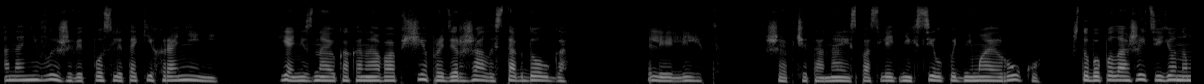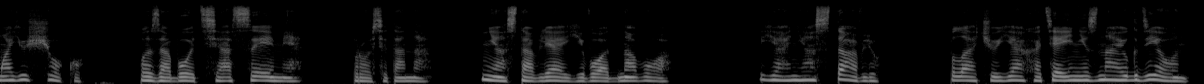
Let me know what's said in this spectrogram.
Она не выживет после таких ранений. Я не знаю, как она вообще продержалась так долго. «Лилит», — шепчет она из последних сил, поднимая руку, чтобы положить ее на мою щеку. «Позаботься о Сэме», — просит она. «Не оставляй его одного». «Я не оставлю». Плачу я, хотя и не знаю, где он.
